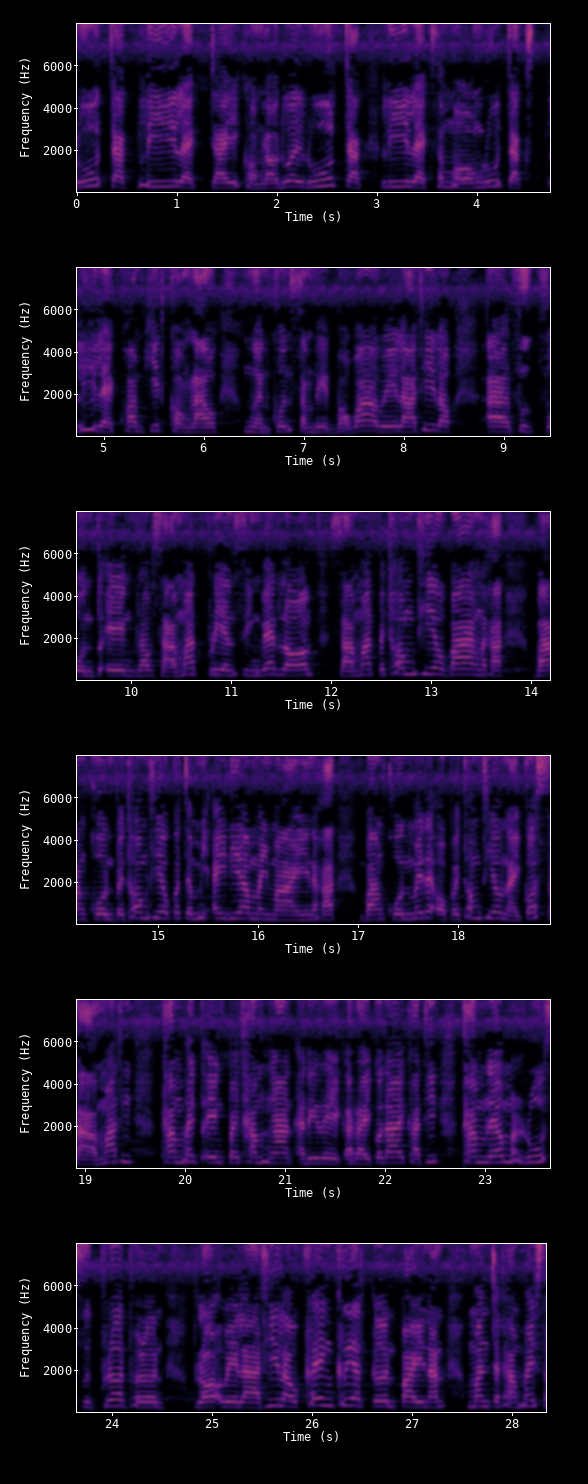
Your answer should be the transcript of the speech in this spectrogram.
รู้จักรีแลกใจของเราด้วยรู้จักรีแลกสมอง รู้จักรีแลกความคิดของเรา เหมือนคนสำเร็จบอกว่าเวลาที่เราฝึกฝนตัวเอง เราสามารถเปลี่ยนสิ่งแวดล้อม สามารถไปท่องเที่ยวบ้างนะคะ บางคนไปท่องเที่ยวก็จะมีไอเดียใหม่ๆนะคะ บางคนไม่ได้ออกไปท่องเที่ยวไหนก็สามารถที่ทำให้ตัวเองไปทำงานอดิเรกอะไรก็ได้ค่ะที่ทำแล้วมันรู้สึกเพลิดเพลิน เพราะเวลาที่เราเคร่งเครียดเกินไปนั้น มันจะทำให้ส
